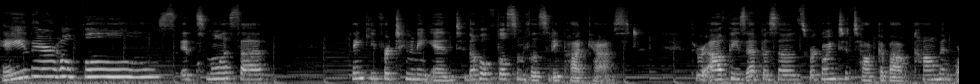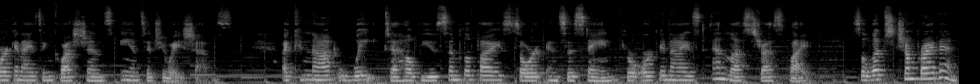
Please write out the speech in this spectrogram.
Hey there, hopefuls! It's Melissa. Thank you for tuning in to the Hopeful Simplicity podcast. Throughout these episodes, we're going to talk about common organizing questions and situations. I cannot wait to help you simplify, sort, and sustain your organized and less stressed life. So let's jump right in.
